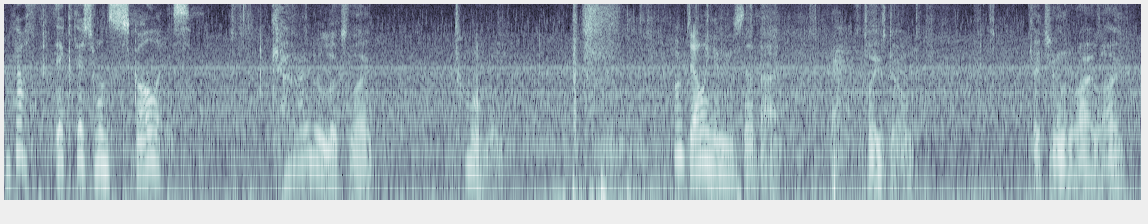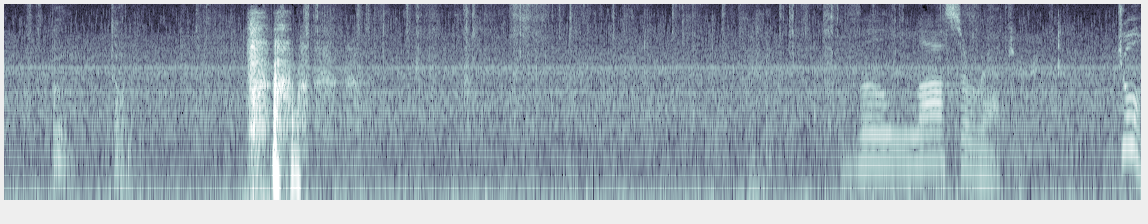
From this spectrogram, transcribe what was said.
Look how thick this one's skull is. Kinda looks like Tommy. I'm telling him you said that. Please don't. Catch it in the right light. Boom. Tommy. Velociraptor. Joel,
